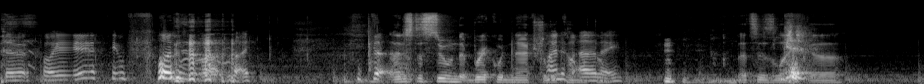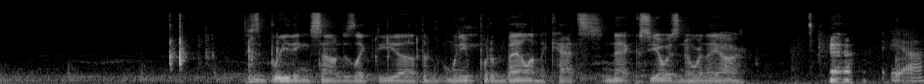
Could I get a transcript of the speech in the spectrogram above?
do it for you if you want, but like, I just assumed that Brick would naturally kind of come with them. early. That's his like uh his breathing sound is like the uh the when you put a bell on the cat's neck so you always know where they are. Yeah. Yeah.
